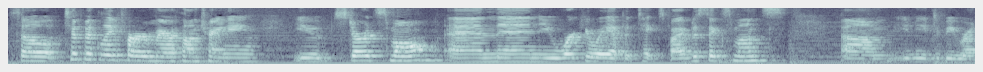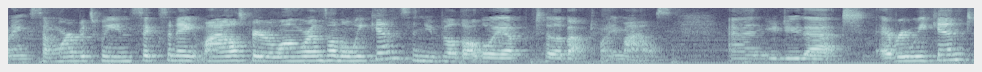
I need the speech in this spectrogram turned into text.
So typically for marathon training, you start small and then you work your way up. It takes five to six months. Um, you need to be running somewhere between six and eight miles for your long runs on the weekends and you build all the way up to about 20 miles. And you do that every weekend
